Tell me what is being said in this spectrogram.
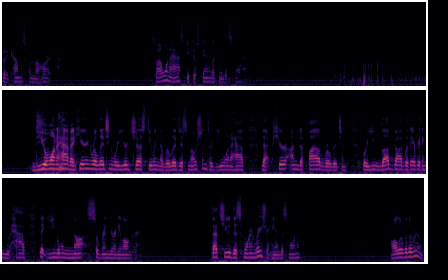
But it comes from the heart. So I want to ask you if you'll stand with me this morning. Do you want to have a hearing religion where you're just doing the religious motions, or do you want to have that pure, undefiled religion where you love God with everything you have, that you will not surrender any longer? If that's you this morning, raise your hand this morning. All over the room.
